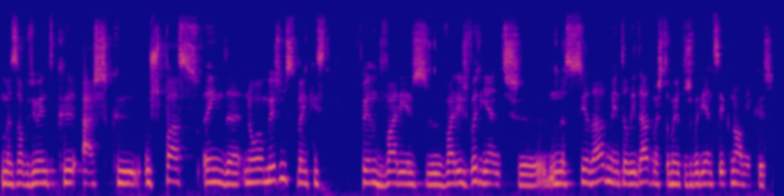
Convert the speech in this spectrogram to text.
mas obviamente que acho que o espaço ainda não é o mesmo, se bem que isso depende de várias, várias variantes eh, na sociedade, mentalidade, mas também outras variantes económicas.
